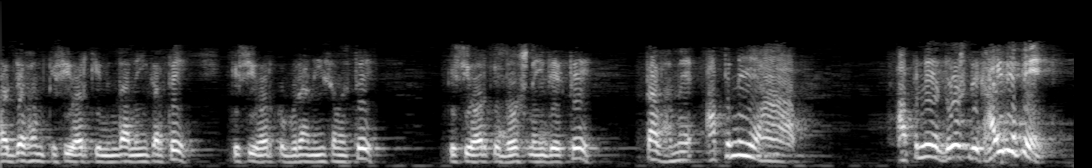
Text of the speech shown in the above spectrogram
और जब हम किसी और की निंदा नहीं करते किसी और को बुरा नहीं समझते, किसी और के दोष नहीं देखते, तब हमें अपने आप, अपने दोष दिखाई देते हैं।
